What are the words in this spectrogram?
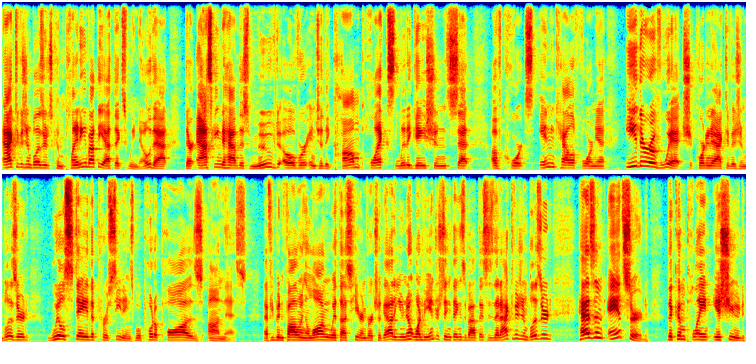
Activision Blizzard's complaining about the ethics. We know that. They're asking to have this moved over into the complex litigation set of courts in California, either of which, according to Activision Blizzard, will stay the proceedings. We'll put a pause on this. Now, if you've been following along with us here in Virtual Legality, you know one of the interesting things about this is that Activision Blizzard hasn't answered the complaint issued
